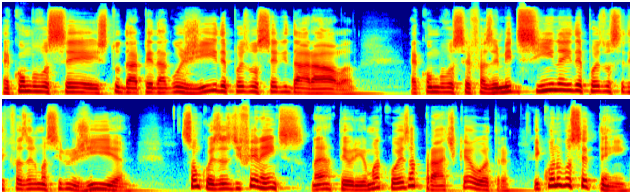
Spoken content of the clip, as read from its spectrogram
É como você estudar pedagogia e depois você lhe dar aula. É como você fazer medicina e depois você ter que fazer uma cirurgia. São coisas diferentes, né? A teoria é uma coisa, a prática é outra. E quando você tem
